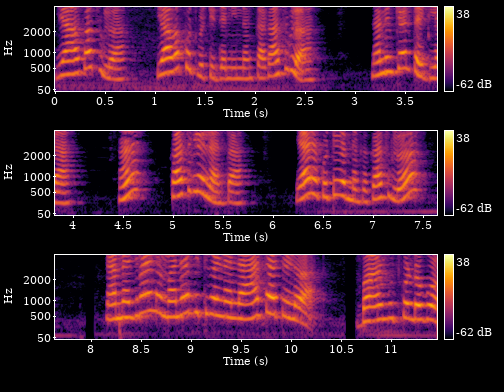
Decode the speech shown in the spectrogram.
ಯಾವ ಕಾಸುಗಳು ಯಾವಾಗ ಕೊಟ್ಬಿಟ್ಟಿದ್ದೆ ನಿನ್ನಂತ ಕಾಸುಗಳು ನನಗೆ ಕೇಳ್ತಾ ಇದೀಯಾ ಹಾಂ ಕಾಸುಗಳಿಲ್ಲ ಅಂತ ಯಾರು ಕೊಟ್ಟಿರೋದು ನಂಗೆ ಕಾಸುಗಳು ನಮ್ಮ ಯಜಮಾನ ಮನೆ ಆ ಬಾಯಿ ಮುಚ್ಕೊಂಡೋಗು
